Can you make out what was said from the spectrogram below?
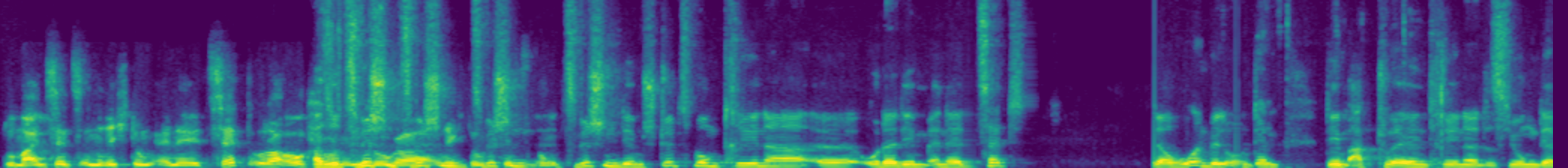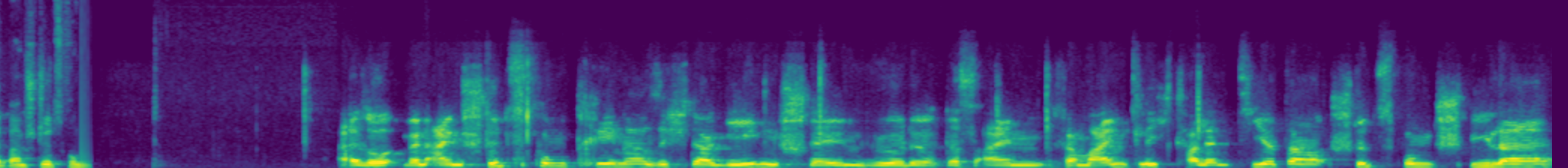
Du meinst jetzt in Richtung NLZ oder auch Also zwischen, zwischen, zwischen, zwischen dem Stützpunkttrainer äh, oder dem NLZ wiederholen will und dem, dem aktuellen Trainer des Jungen, der beim Stützpunkt also wenn ein Stützpunkttrainer sich dagegen stellen würde, dass ein vermeintlich talentierter Stützpunktspieler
